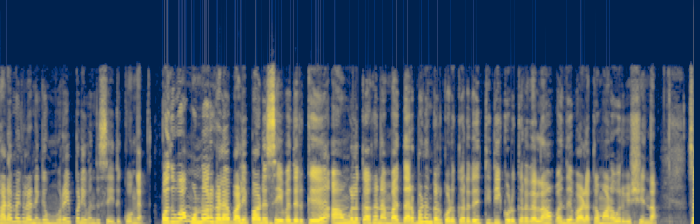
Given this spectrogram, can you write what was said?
கடமைகளை நீங்கள் முறைப்படி வந்து செய்துக்கோங்க. பொதுவாக முன்னோர்களை வழிபாடு செய்வதற்கு அவங்களுக்காக நம்ம தர்ப்பணங்கள் கொடுக்கறது திதி கொடுக்கறதெல்லாம் வந்து வழக்கமான ஒரு விஷயந்தான் ஸோ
